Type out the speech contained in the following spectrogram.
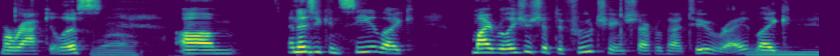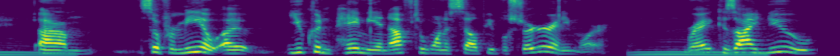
miraculous. Wow. And as you can see, like my relationship to food changed after that too, right? Like, um, so for me, uh, you couldn't pay me enough to want to sell people sugar anymore, right? Because I knew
